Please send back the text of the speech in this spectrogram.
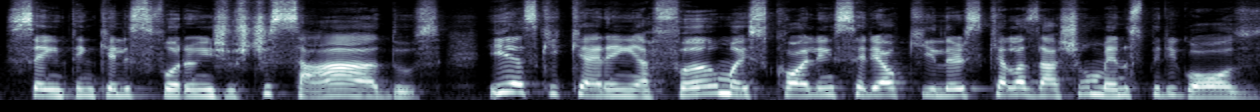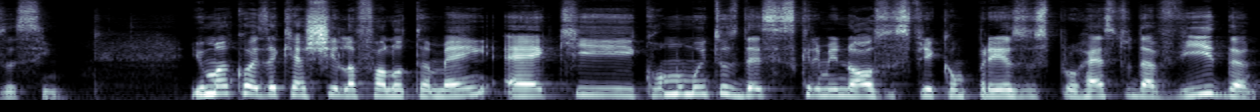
sentem que eles foram injustiçados. E as que querem a fama escolhem serial killers que elas acham menos perigosos, assim. E uma coisa que a Sheila falou também é que, como muitos desses criminosos ficam presos pro resto da vida,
